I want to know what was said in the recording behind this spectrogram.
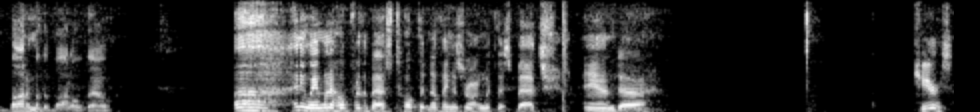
bottom of the bottle though. Uh, anyway, I'm going to hope for the best. Hope that nothing is wrong with this batch. And uh, cheers.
